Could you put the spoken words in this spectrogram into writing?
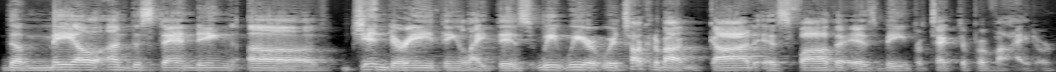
the male understanding of gender or anything like this. We we are we're talking about God as Father as being protector, provider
